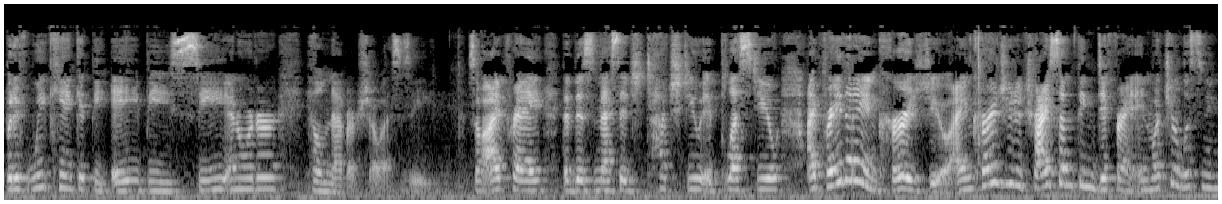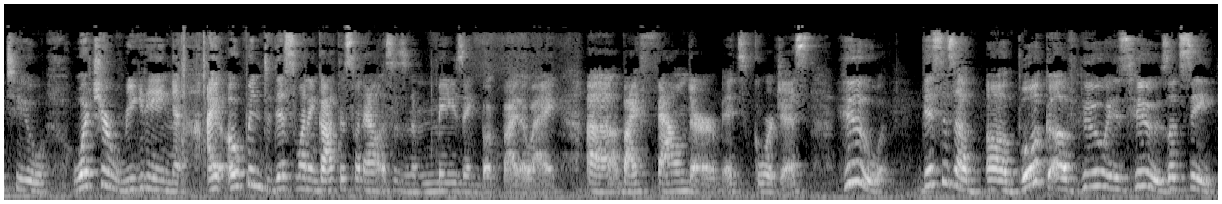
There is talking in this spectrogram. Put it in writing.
But if we can't get the A, B, C in order, He'll never show us Z. So I pray that this message touched you, it blessed you. I pray that I encouraged you. I encourage you to try something different in what you're listening to, what you're reading. I opened this one and got this one out. This is an amazing book, by the way, uh, by Founder. It's gorgeous. Who this is a, a book of who is who's. Let's see.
